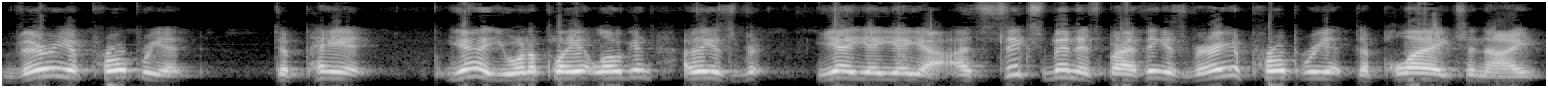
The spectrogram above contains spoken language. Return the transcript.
very appropriate to pay it. Yeah, you want to play it, Logan? I think it's yeah, yeah, yeah, yeah. It's six minutes, but I think it's very appropriate to play tonight,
